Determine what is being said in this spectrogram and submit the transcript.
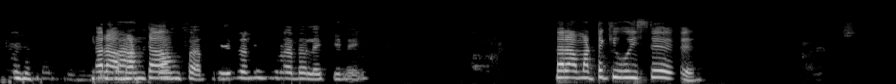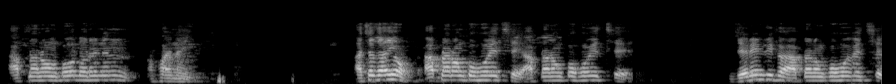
স্যার আমারটা? জানতাম স্যার এই জন্য পুরাটা লেখি নেই। স্যার আমারটা কি হয়েছে আপনার অঙ্ক ধরে নেন হয় নাই। আচ্ছা যাই হোক আপনার অঙ্ক হয়েছে আপনার অঙ্ক হয়েছে। জেরিন রিফা আপনার অঙ্ক হয়েছে।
